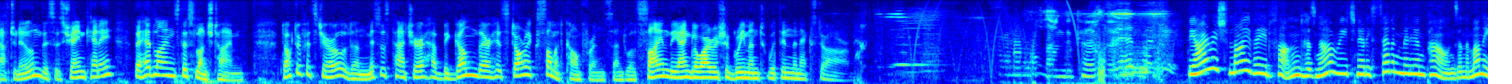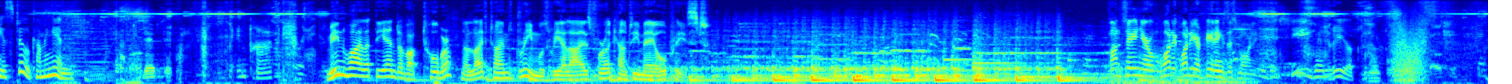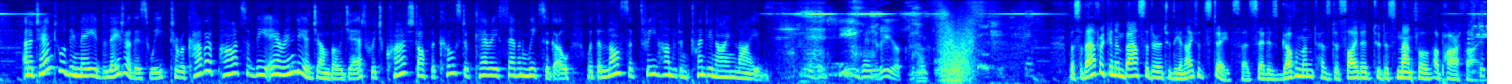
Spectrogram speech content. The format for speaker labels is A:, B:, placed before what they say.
A: afternoon. This is Shane Kenny. The headlines this lunchtime. Dr. Fitzgerald and Mrs. Thatcher have begun their historic summit conference and will sign the Anglo Irish Agreement within the next hour.
B: The Irish Live Aid Fund has now reached nearly £7 million, and the money is still coming in.
C: Meanwhile, at the end of October, a lifetime's dream was realised for a County Mayo priest.
D: Monsignor, what, what are your feelings this morning?
B: An attempt will be made later this week to recover parts of the Air India jumbo jet which crashed off the coast of Kerry seven weeks ago with the loss of 329 lives.
A: The South African ambassador to the United States has said his government has decided to dismantle apartheid.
